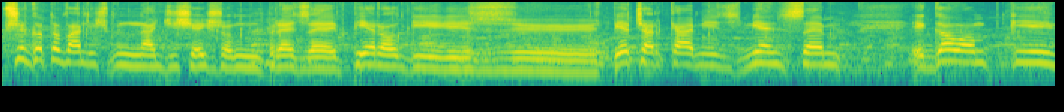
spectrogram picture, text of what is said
Przygotowaliśmy na dzisiejszą imprezę pierogi z pieczarkami, z mięsem, gołąbki.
